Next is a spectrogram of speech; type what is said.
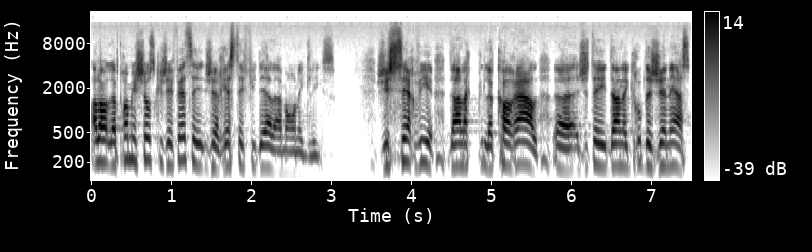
Alors, la première chose que j'ai faite, c'est que je restais fidèle à mon Église. J'ai servi dans le choral, euh, j'étais dans le groupe de jeunesse,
